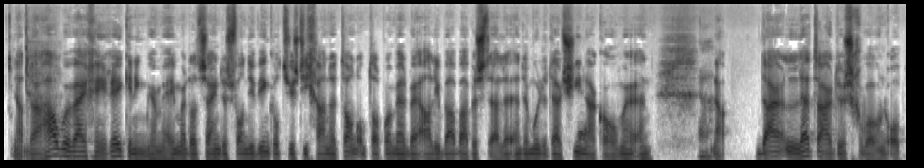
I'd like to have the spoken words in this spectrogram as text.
Ja, daar houden wij geen rekening meer mee. Maar dat zijn dus van die winkeltjes die gaan het dan op dat moment bij Alibaba bestellen. En dan moet het uit China komen. En ja. nou, daar, let daar dus gewoon op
